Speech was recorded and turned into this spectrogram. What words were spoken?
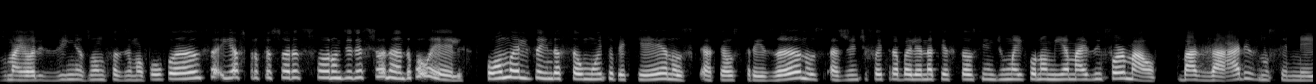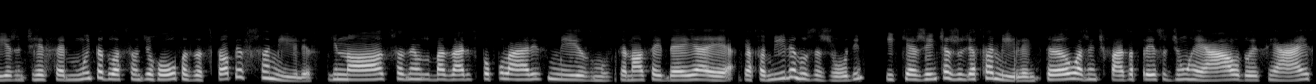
Os maiorzinhos vão fazer uma poupança e as professoras foram direcionando com eles. Como eles ainda são muito pequenos, até os três anos, a gente foi trabalhando a questão assim, de uma economia mais informal. bazares no CEMEI, a gente recebe muita doação de roupas das próprias famílias e nós fazemos bazares populares mesmo, que a nossa ideia é que a família nos ajude e que a gente ajude a família. Então a gente faz a preço de um real, dois reais,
